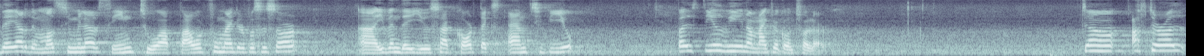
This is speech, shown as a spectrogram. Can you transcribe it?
They are the most similar thing to a powerful microprocessor. Uh, even they use a Cortex-M CPU but still being a microcontroller. So after all,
